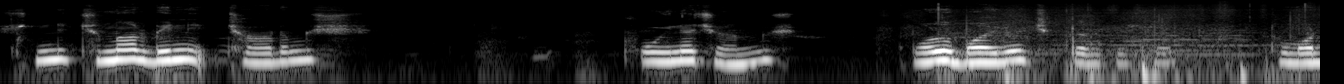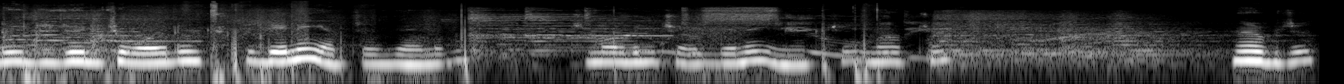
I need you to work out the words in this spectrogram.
Şimdi Çınar beni çağırmış. Oyuna çağırmış. Bu arada bayram çıktı arkadaşlar. Tomarda %52 bayram çıktı. Deney yapacağız galiba. Çınar beni çağırdı. Deney mi yapacağız? Ne yapacağız? Ne yapacağız?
